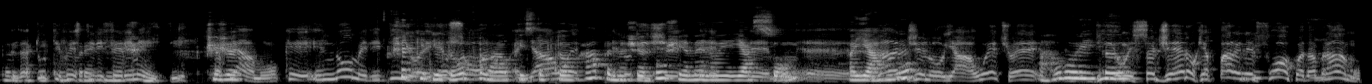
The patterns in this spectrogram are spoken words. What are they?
boli da tutti questi riferimenti Čiže che il nome di Dio všetky tieto odvolávky z tohto chápeme, e lo že dice, Božie meno je ja som. eh, a Jahve l'angelo Yahweh, cioè a hovorí Dio to messaggero che appare nel fuoco ad Abramo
